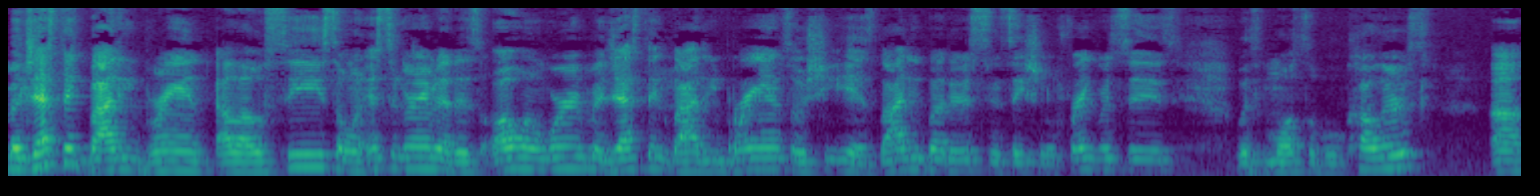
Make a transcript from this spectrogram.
Majestic Body Brand LLC. So on Instagram, that is all one word, Majestic Body Brand. So she has body butters, sensational fragrances with multiple colors. Uh,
